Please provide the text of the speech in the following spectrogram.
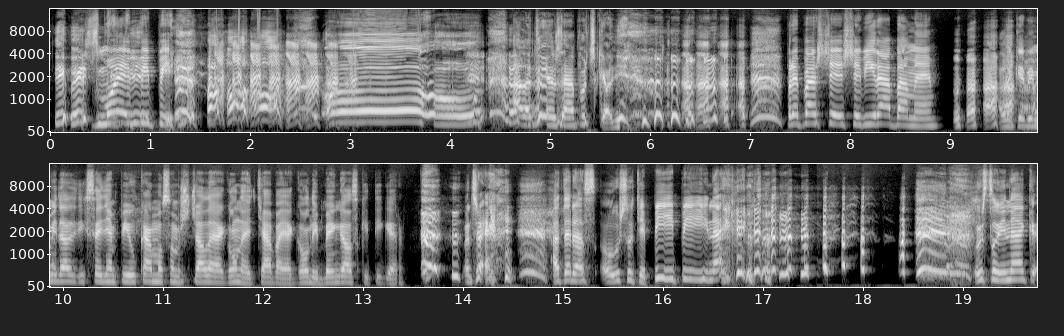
Ty budeš Z mojej pipy. Oh, ale to je až na počkanie. Prepašte, ešte vyrábame. Ale keby mi dali tých 7 pív, kamo som šťale jak oné ťaba, jak oný bengalský tiger. A teraz už sú tie pípy inak. Už sú inak, e,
